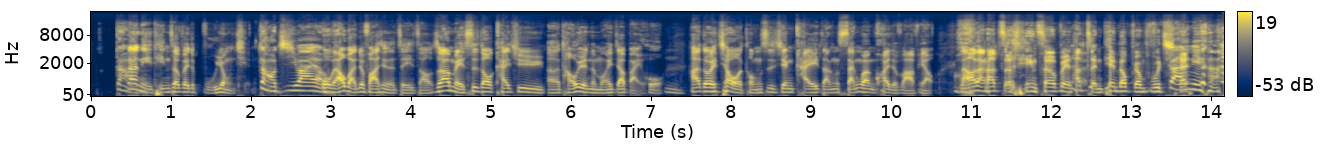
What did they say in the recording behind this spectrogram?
那你停车费就不用钱。这好鸡歪哦！我老板就发现了这一招，所以他每次都开去呃桃园的某一家百货，嗯他都会叫我同事先开一张三万块的发票，然后让他折停车费，他整天都不用付钱。干你啊！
